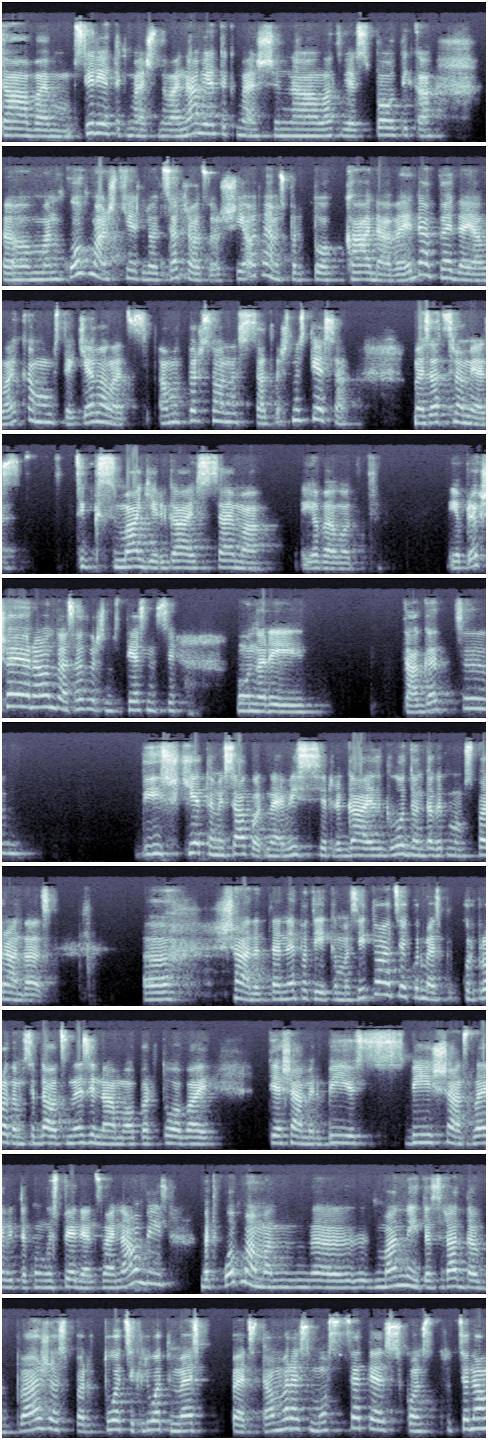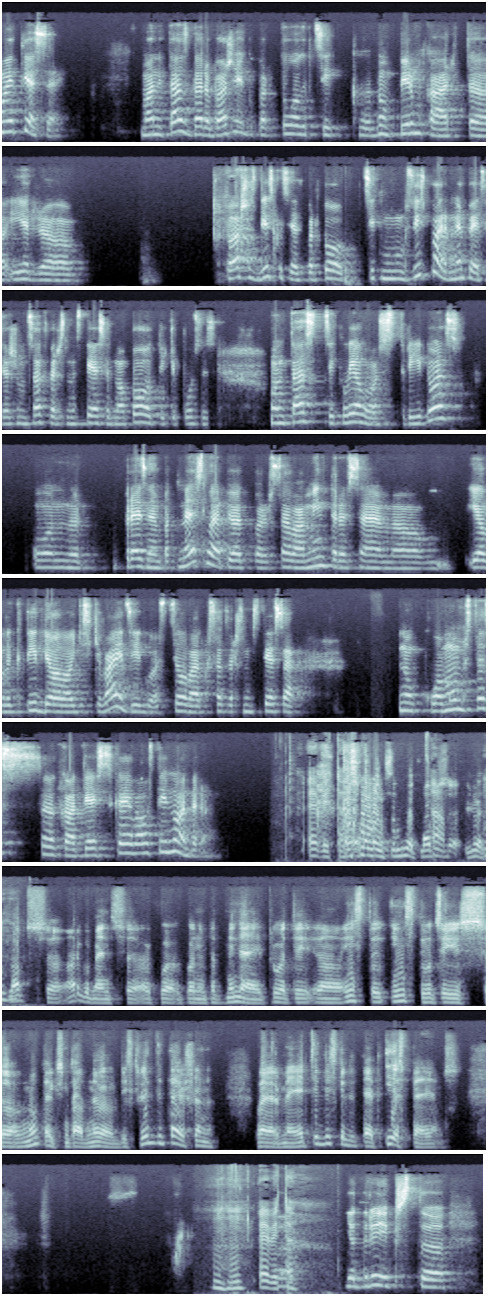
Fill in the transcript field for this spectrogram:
tā, vai mums ir ietekmēšana vai nav ietekmēšana Latvijas politikā, um, man kopumā šķiet ļoti satraucošs jautājums par to, kādā veidā pēdējā laikā mums tiek ievēlēts amatpersonas satversmes tiesā. Mēs atceramies, cik smagi ir gājis saimā ievēlot iepriekšējā raundā satversmes tiesnesi, un arī tagad šķietami sākotnēji viss ir gājis gludi, un tagad mums parādās uh, šāda nepatīkama situācija, kur, mēs, kur, protams, ir daudz nezināmo par to, vai tiešām ir bijis, bijis šāds Levita kungas spiediens vai nav bijis. Bet kopumā man, uh, manī tas rada bažas par to, cik ļoti mēs pēc tam varēsim uzticēties konstitucionālajai tiesai. Mani tas dara bažīgu par to, cik nu, pirmkārt uh, ir plašas diskusijas par to, cik mums vispār ir nepieciešams atversmes tiesa no politiķu puses, un tas, cik lielos strīdos un reizēm pat neslēpjot par savām interesēm, ielikt ideoloģiski vajadzīgos cilvēkus satversmes tiesā, nu, ko mums tas kā tiesiskajai valstī nodara? Evita. Tas, man liekas, ir ļoti labs, ah. ļoti mhm. labs arguments, ko, ko nu pat minēja, proti institū, institūcijas, nu, teiksim, tāda neliela diskreditēšana vai ar mērķi diskreditēt iespējams. Mm -hmm. Evita. Ja drīkst,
